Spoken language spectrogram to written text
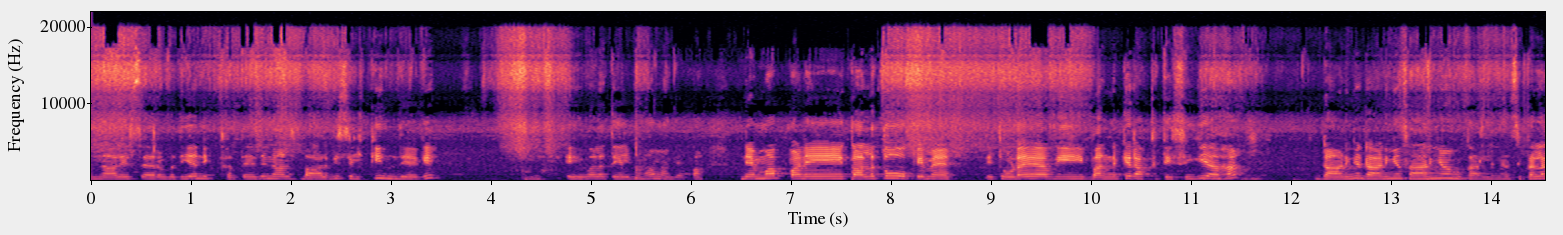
ਨਾਲੇ ਸਿਰ ਵਧੀਆ ਨਿਖਰਦਾ ਇਹਦੇ ਨਾਲ ਵਾਲ ਵੀ ਸਿਲਕੀ ਹੁੰਦੇ ਹੈਗੇ। ਇਹ ਵਾਲਾ ਤੇਲ ਬਣਾਵਾਂਗੇ ਆਪਾਂ। ਨਿੰਮ ਆਪਾਂ ਨੇ ਕੱਲ ਧੋ ਕੇ ਮੈਂ ਤੇ ਥੋੜਾ ਜਿਹਾ ਵੀ ਬੰਨ ਕੇ ਰੱਖਤੀ ਸੀਗੀ ਆਹ। ਡਾਣੀਆਂ ਡਾਣੀਆਂ ਸਾਰੀਆਂ ਉਹ ਕਰ ਲਈਆਂ ਸੀ। ਪਹਿਲਾਂ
